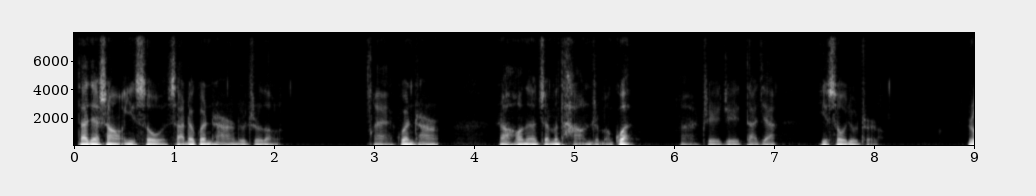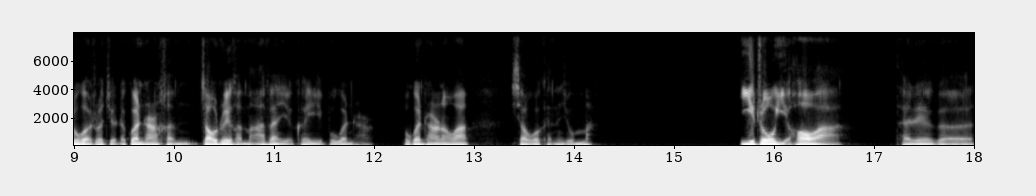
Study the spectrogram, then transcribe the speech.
大家上网一搜，啥叫灌肠就知道了。哎，灌肠，然后呢，怎么躺怎么灌啊？这这大家一搜就知道。如果说觉得灌肠很遭罪很麻烦，也可以不灌肠，不灌肠的话，效果肯定就慢。一周以后啊，他这个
